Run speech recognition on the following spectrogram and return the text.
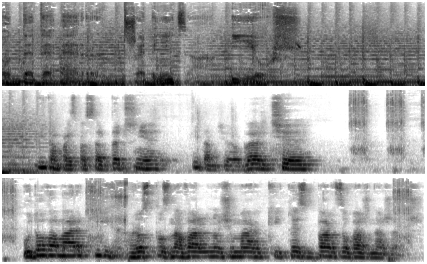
DTR Trzebnica i już. Witam Państwa serdecznie. Witam Cię, Robercie. Budowa marki, rozpoznawalność marki to jest bardzo ważna rzecz.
